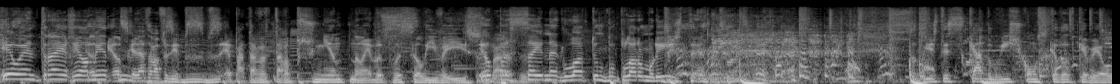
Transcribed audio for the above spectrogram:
Eu entrei realmente. Ele se calhar estava a fazer bzz, bzz, epá, estava, estava peçonhento, não é? Da tua saliva e isso. Eu pá. passei na glote de um popular humorista. Devias ter secado o bicho com um secador de cabelo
